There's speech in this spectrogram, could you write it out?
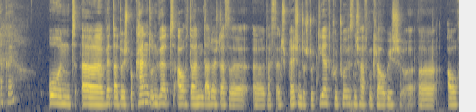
okay. Und äh, wird dadurch bekannt und wird auch dann dadurch, dass sie äh, das entsprechende studiert, Kulturwissenschaften, glaube ich, äh, auch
